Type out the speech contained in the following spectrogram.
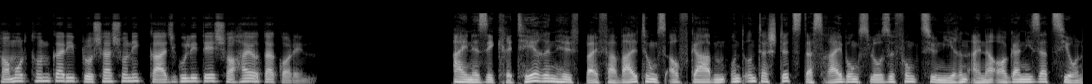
সমর্থনকারী প্রশাসনিক কাজগুলিতে সহায়তা করেন Eine Sekretärin hilft bei Verwaltungsaufgaben und unterstützt das reibungslose Funktionieren einer Organisation.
